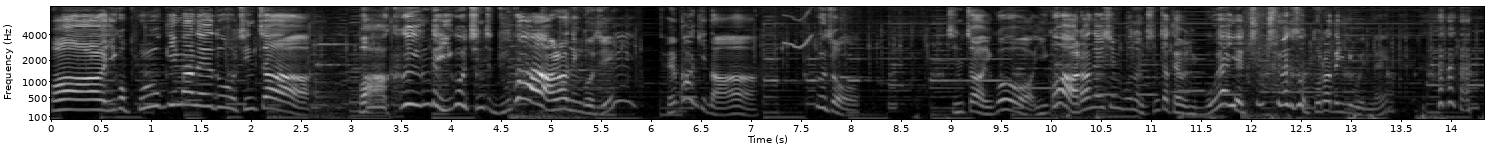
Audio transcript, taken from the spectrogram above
와 이거 보기만 해도 진짜. 와 그 근데 이거 진짜 누가 알아낸 거지? 대박이다. 그죠? 진짜 이거 이거 알아내신 분은 진짜 대박. 이 뭐야 얘 춤추면서 돌아다니고 있네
